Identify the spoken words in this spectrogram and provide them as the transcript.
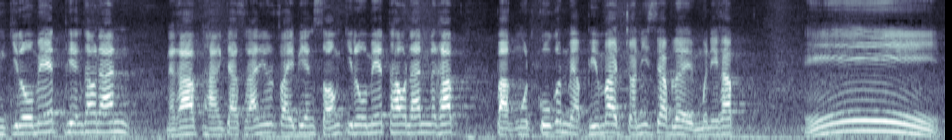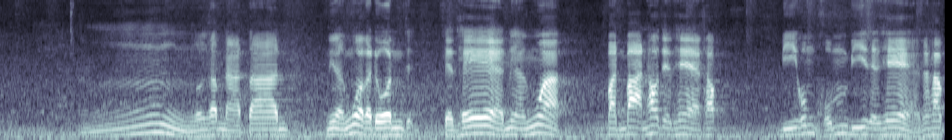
1 กิโลเมตร เพียงเท่านั้นนะครับห่างจากสถานีรถไฟเพียง 2 กิโลเมตรเท่านั้นนะครับปักหมุด Google Map พิมพ์ว่าจอห์นนี่แซบเลยมือนี้ครับนี่อืมเบิ่งครับหนาตาเนื้องัวกระโดนแท้ๆเนื้องัวบานๆเท่าแท้ๆครับ บีขมขมบีแท้ๆนะครับ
